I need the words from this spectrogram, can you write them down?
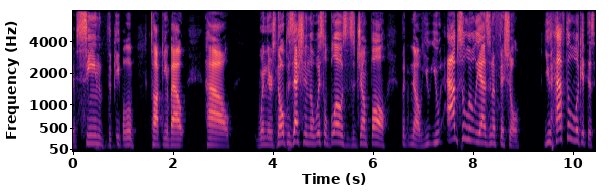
I've seen mm. the people talking about how when there's no possession and the whistle blows, it's a jump ball. But no, you you absolutely as an official, you have to look at this.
